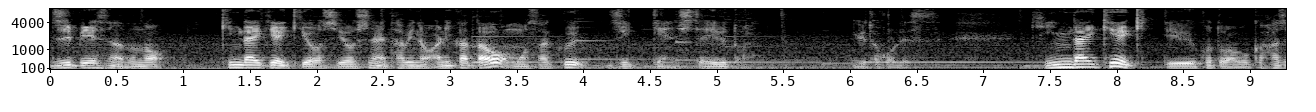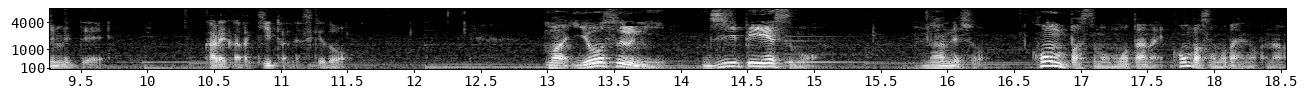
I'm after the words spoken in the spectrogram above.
GPS などの近代景気を使用しない旅の在り方を模索実験しているというところです近代景気っていうことは僕初めて彼から聞いたんですけどまあ要するに GPS も何でしょうコンパスも持たない。コンパスも持たないのかな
